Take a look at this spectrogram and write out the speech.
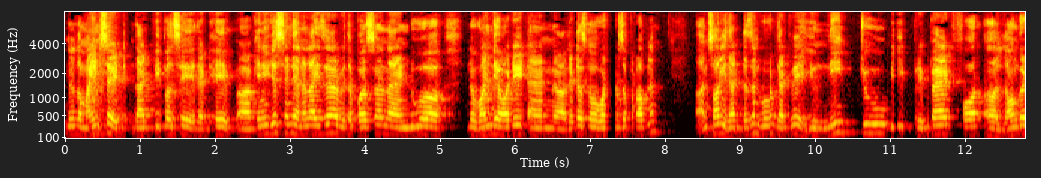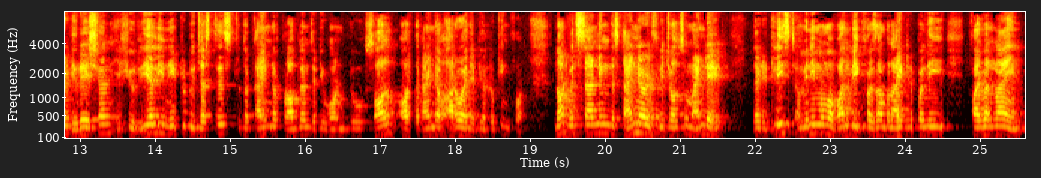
you know, the mindset that people say that hey, can you just send an analyzer with a person and do a you know one day audit and let us know what's the problem? I'm sorry, that doesn't work that way. You need to be prepared for a longer duration if you really need to do justice to the kind of problems that you want to solve or the kind of ROI that you're looking for. Notwithstanding the standards which also mandate that at least a minimum of one week, for example, IEEE 519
